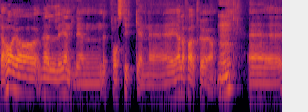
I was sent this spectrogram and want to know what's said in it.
det har jag väl egentligen ett par stycken eh, i alla fall tror jag. Mm. Eh,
